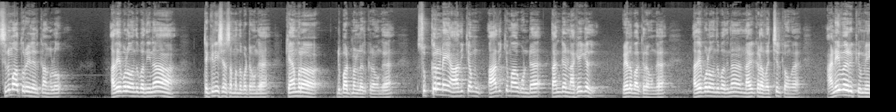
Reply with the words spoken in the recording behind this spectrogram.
சினிமா துறையில் இருக்காங்களோ அதே போல் வந்து பார்த்திங்கன்னா டெக்னீஷியன் சம்மந்தப்பட்டவங்க கேமரா டிபார்ட்மெண்ட்டில் இருக்கிறவங்க சுக்கரனை ஆதிக்கம் ஆதிக்கமாக கொண்ட தங்க நகைகள் வேலை பார்க்குறவங்க அதே போல் வந்து பார்த்திங்கன்னா நகைக்கடை வச்சுருக்கவங்க அனைவருக்குமே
